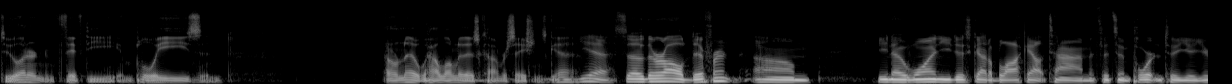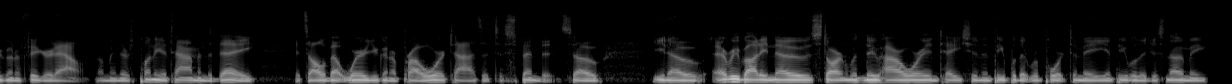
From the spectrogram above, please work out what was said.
250 employees and I don't know how long do those conversations go? Yeah, so they're all different. Um, you know, one, you just got to block out time. If it's important to you, you're going to figure it out. I mean, there's plenty of time in the day. It's all about where you're going to prioritize it to spend it. So, you know, everybody knows, starting with new hire orientation and people that report to me and people that just know me,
